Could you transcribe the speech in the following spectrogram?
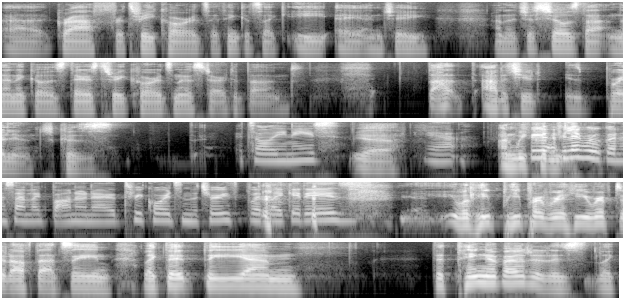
uh, graph for three chords. I think it's like E, A, and G, and it just shows that, and then it goes there's three chords now start a band. That attitude is brilliant because It's all you need. yeah, Yeah. And we I feel, I feel like we're going to sound like Bono now, three chords in the truth, but like it is. well he he he ripped it off that scene. Like the the um the thing about it is like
